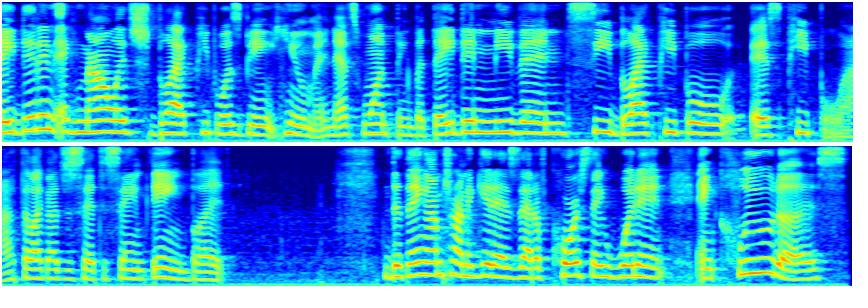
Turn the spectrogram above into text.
They didn't acknowledge black people as being human. That's one thing, but they didn't even see black people as people. I feel like I just said the same thing, but the thing I'm trying to get at is that, of course, they wouldn't include us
